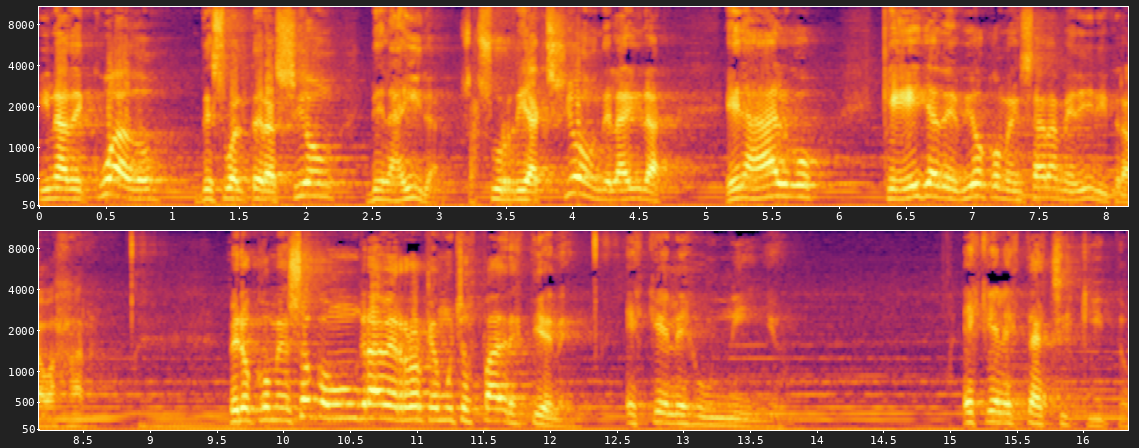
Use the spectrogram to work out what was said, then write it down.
inadecuado de su alteración de la ira. O sea, su reacción de la ira era algo que ella debió comenzar a medir y trabajar. Pero comenzó con un grave error que muchos padres tienen. Es que él es un niño. Es que él está chiquito.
